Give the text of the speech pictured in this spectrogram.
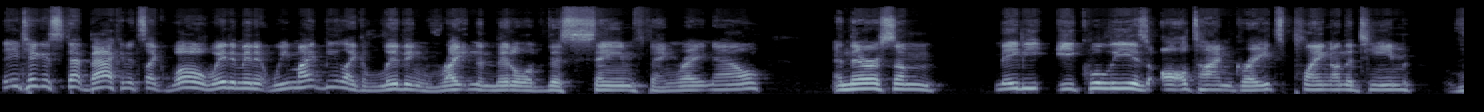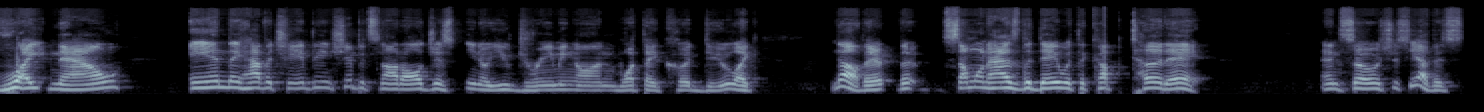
then you take a step back and it's like whoa wait a minute we might be like living right in the middle of this same thing right now and there are some maybe equally as all-time greats playing on the team right now and they have a championship. It's not all just, you know, you dreaming on what they could do. Like, no, they're, they're someone has the day with the cup today. And so it's just, yeah, this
